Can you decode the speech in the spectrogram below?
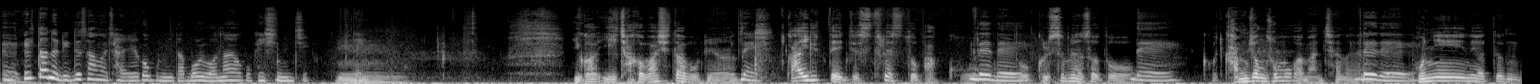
네, 음. 일단은 lead 사항을 잘 읽어봅니다. 뭘 원하고 계시는지. 네. 음. 이거 이 작업 하시다 보면 네. 까일 때 이제 스트레스도 받고 또 글 쓰면서도 네. 그 감정 소모가 많잖아요. 네네. 본인의 어떤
